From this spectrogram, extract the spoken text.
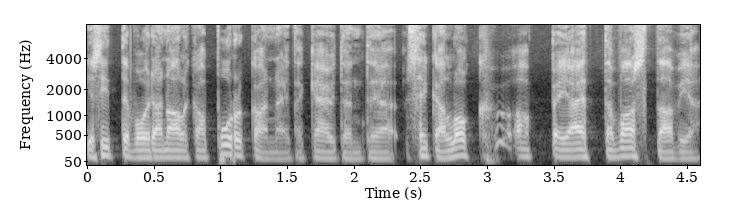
ja sitten voidaan alkaa purkaa näitä käytäntöjä, sekä lock-appeja että vastaavia.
